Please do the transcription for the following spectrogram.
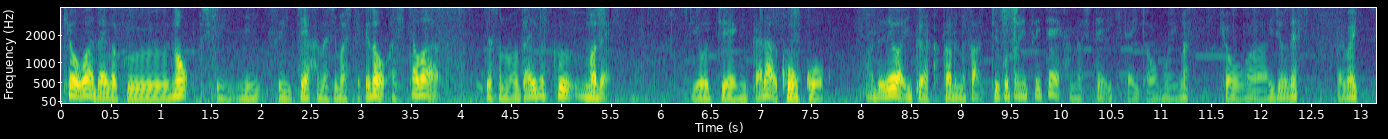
ー、今日は大学の資金について話しましたけど明日はじゃその大学まで幼稚園から高校までではいくらかかるのかということについて話していきたいと思います。今日は以上です。バイバイ。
